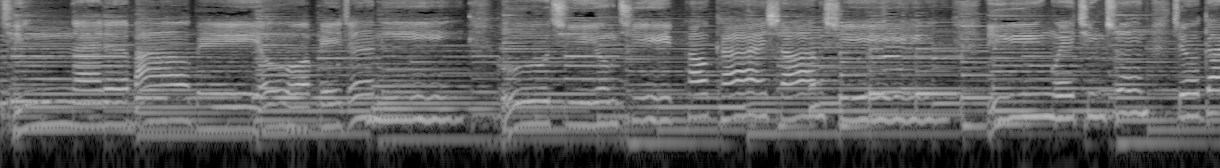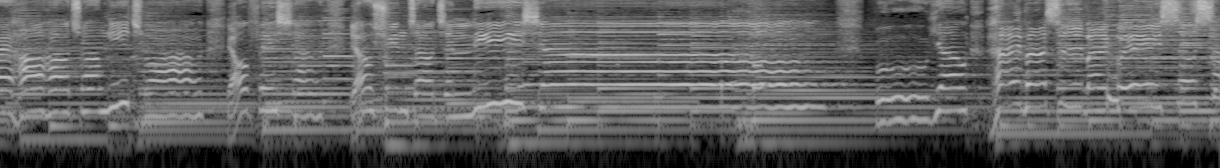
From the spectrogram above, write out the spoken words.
亲爱的宝贝，有我陪着你，鼓起勇气抛开伤心，因为青春就该好好闯一闯，要飞翔，要寻找真理想，不要害怕失败会受伤，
